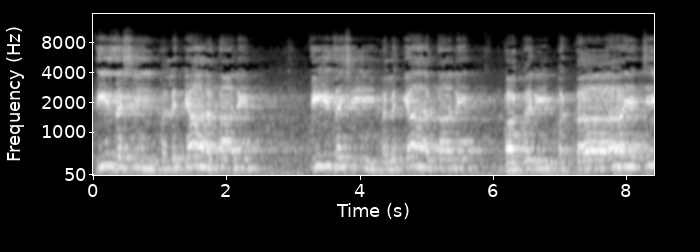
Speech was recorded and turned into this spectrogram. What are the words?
ती जशी हलक्या हाताने ती जशी हलक्या हाताने भाकरी परतायची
